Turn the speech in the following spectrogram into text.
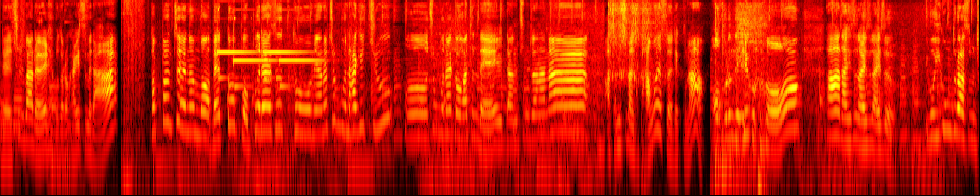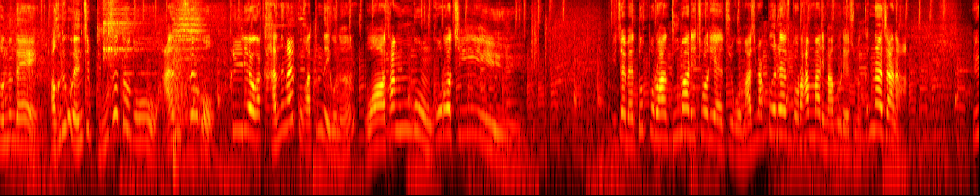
네 출발을 해보도록 하겠습니다. 첫 번째는 뭐 메토포 프레스토면은 충분하겠죠? 어 충분할 것 같은데 일단 충전 하나 아 잠시만 방어했어야 됐구나 어 그런데 10아 나이스 나이스 나이스 이거 20 들어왔으면 졌는데. 아 그리고 왠지 부스터도 안 쓰고 클리어가 가능할 것 같은데 이거는? 와30 그렇지. 이제 메토포로 한 두 마리 처리해주고 마지막 프레스토로 한 마리 마무리해주면 끝나잖아. 이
